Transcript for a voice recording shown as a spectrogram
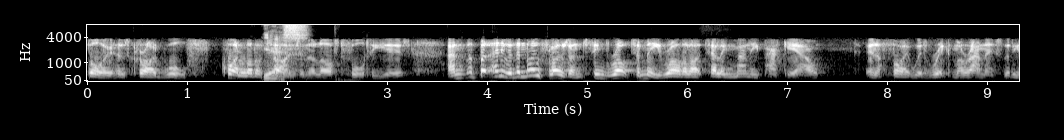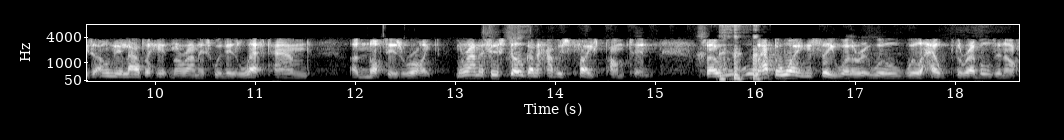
boy has cried wolf quite a lot of yes. times in the last 40 years. And but anyway, the no-fly zone seemed right to me rather like telling Manny Pacquiao in a fight with Rick Moranis that he's only allowed to hit Moranis with his left hand and not his right. Moranis is still going to have his face pumped in. So we'll have to wait and see whether it will, will help the rebels enough.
